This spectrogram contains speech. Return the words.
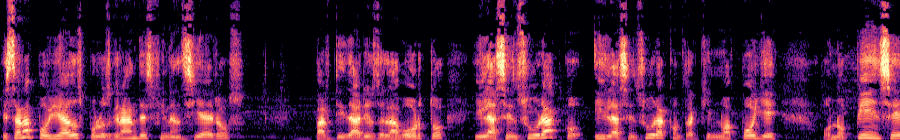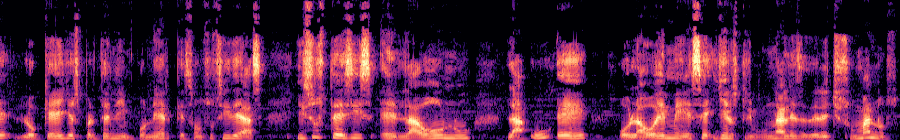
están apoyados por los grandes financieros partidarios del aborto y la censura y la censura contra quien no apoye o no piense lo que ellos pretenden imponer que son sus ideas y sus tesis en la ONU, la UE o la OMS y en los tribunales de derechos humanos.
